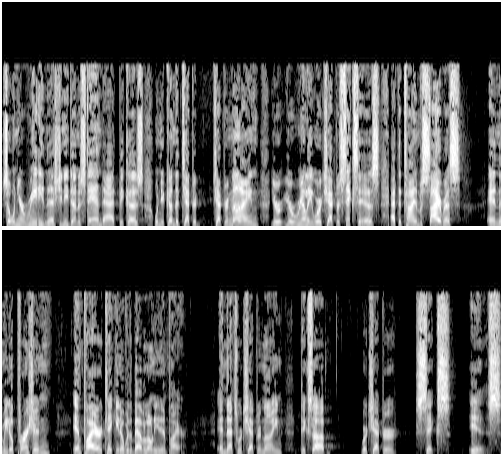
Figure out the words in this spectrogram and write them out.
So when you're reading this, you need to understand that because when you come to chapter chapter 9, you're, you're really where chapter 6 is at the time of Cyrus and the Medo Persian Empire taking over the Babylonian Empire. And that's where chapter 9 picks up, where chapter 6 is.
